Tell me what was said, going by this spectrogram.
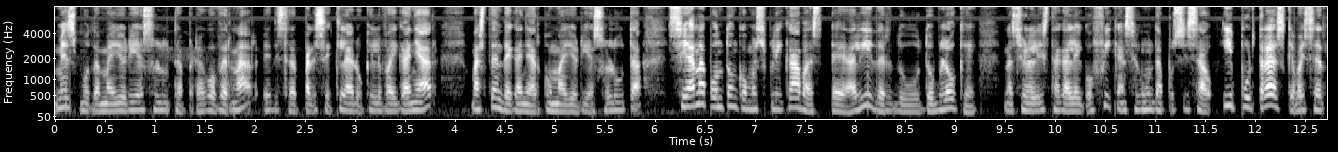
mesmo da maioría absoluta para gobernar, e dizer, parece claro que ele vai gañar, mas ten de gañar con maioría absoluta, se Ana Pontón, como explicabas, eh, a líder do, do bloque nacionalista galego, fica en segunda posición e por trás, que vai ser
